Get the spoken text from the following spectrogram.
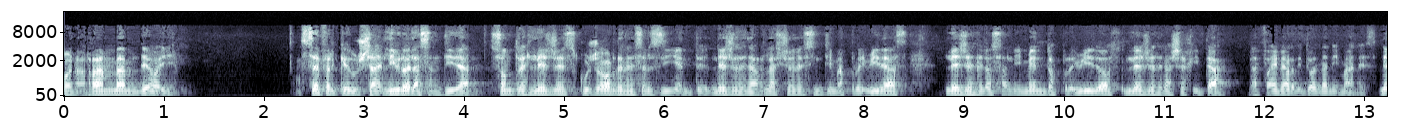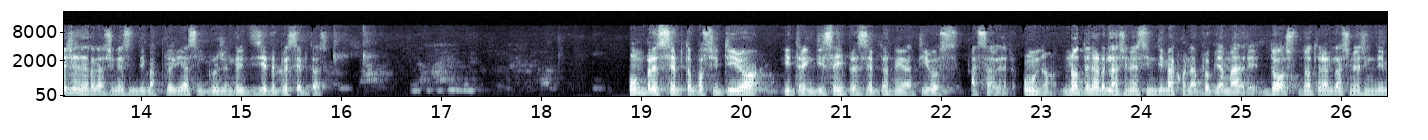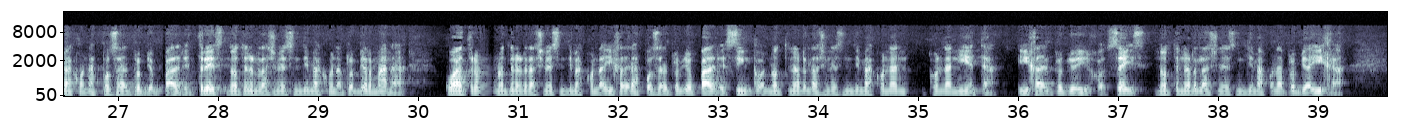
Bueno, Rambam de hoy. Sefer Kedushá, libro de la santidad. Son tres leyes cuyo orden es el siguiente: leyes de las relaciones íntimas prohibidas, leyes de los alimentos prohibidos, leyes de la shejitá, la faena ritual de animales. Leyes de relaciones íntimas prohibidas incluyen 37 preceptos. Un precepto positivo y 36 preceptos negativos a saber. 1. No tener relaciones íntimas con la propia madre. 2. No tener relaciones íntimas con la esposa del propio padre. 3. No tener relaciones íntimas con la propia hermana. 4. No tener relaciones íntimas con la hija de la esposa del propio padre. 5. No tener relaciones íntimas con la, con la nieta, hija del propio hijo. 6. No tener relaciones íntimas con la propia hija.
